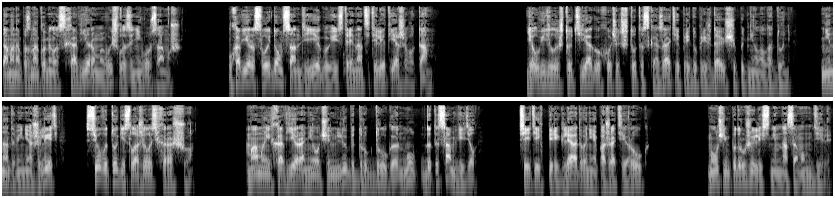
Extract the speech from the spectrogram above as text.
Там она познакомилась с Хавьером и вышла за него замуж. У Хавьера свой дом в Сан-Диего, и с 13 лет я живу там. Я увидела, что Тьяго хочет что-то сказать, и предупреждающе подняла ладонь. «Не надо меня жалеть, все в итоге сложилось хорошо. Мама и Хавьер, они очень любят друг друга, ну, да ты сам видел. Все эти их переглядывания, пожатия рук. Мы очень подружились с ним на самом деле.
